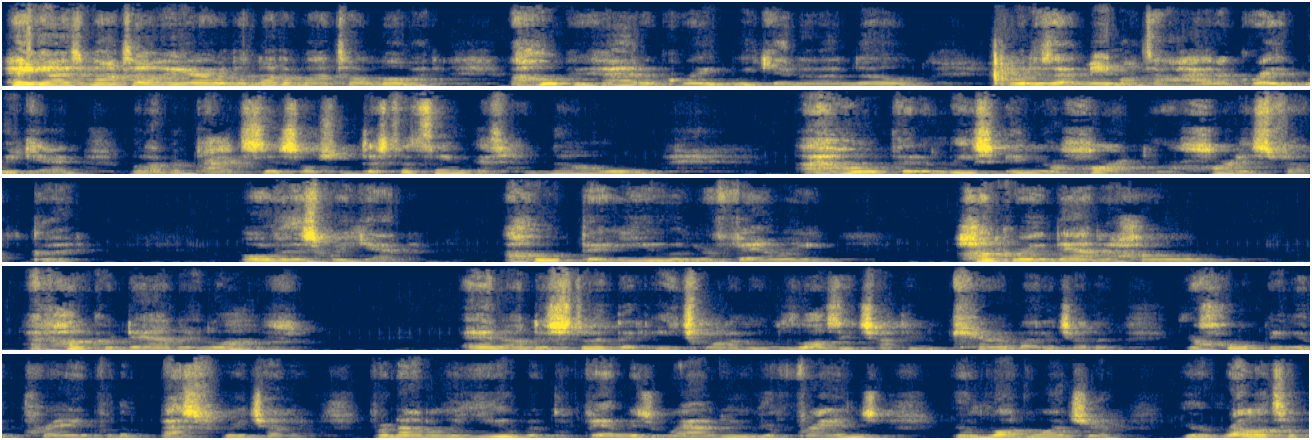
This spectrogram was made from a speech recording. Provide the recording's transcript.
Hey guys, Montel here with another Montel moment. I hope you've had a great weekend, and I know what does that mean, Montel? I had a great weekend when I've been practicing social distancing. No, I hope that at least in your heart, your heart has felt good over this weekend. I hope that you and your family, hunkering down at home, have hunkered down in love and understood that each one of you loves each other, you care about each other, you're hoping and praying for the best for each other, for not only you, but the families around you, your friends, your loved ones, your, your relative.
